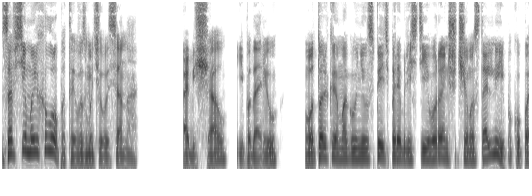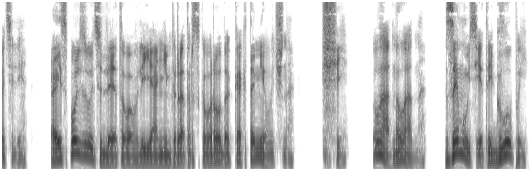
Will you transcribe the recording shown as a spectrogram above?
За все мои хлопоты», — возмутилась она. «Обещал и подарю. Вот только я могу не успеть приобрести его раньше, чем остальные покупатели. А использовать для этого влияние императорского рода как-то мелочно. Фи. Ладно, ладно. Займусь этой глупой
